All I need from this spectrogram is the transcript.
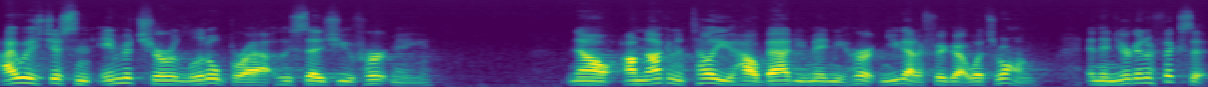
I was just an immature little brat who says, You've hurt me. Now, I'm not going to tell you how bad you made me hurt, and you got to figure out what's wrong. And then you're going to fix it.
